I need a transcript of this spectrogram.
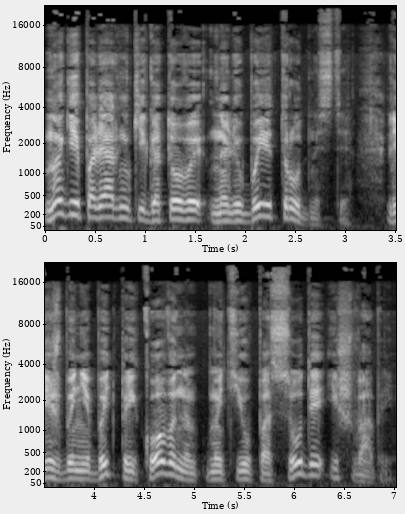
Многие полярники готовы на любые трудности, лишь бы не быть прикованным к мытью посуды и швабре.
